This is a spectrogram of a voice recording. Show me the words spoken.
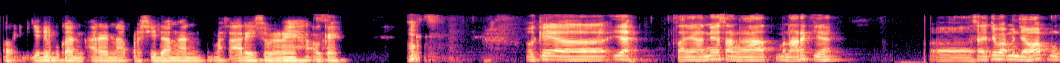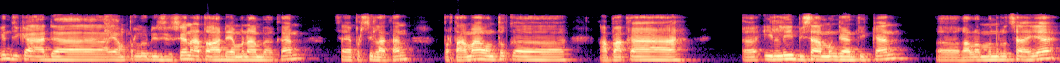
Oh, jadi bukan arena persidangan Mas Ari sebenarnya, oke? Oke, okay, uh, ya pertanyaannya sangat menarik ya. Uh, saya coba menjawab. Mungkin jika ada yang perlu didiskusikan atau ada yang menambahkan, saya persilakan. Pertama untuk uh, apakah uh, ILI bisa menggantikan? Uh, kalau menurut saya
